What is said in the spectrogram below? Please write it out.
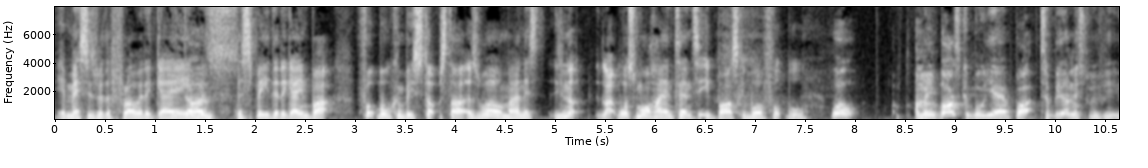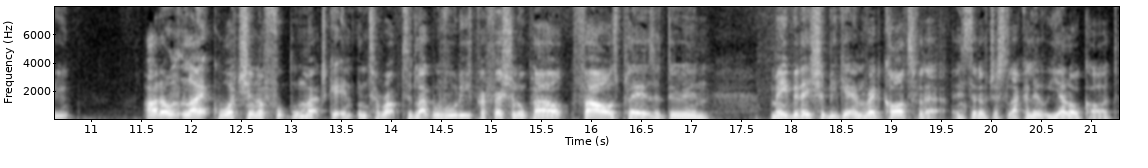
it messes with the flow of the game, the speed of the game." But football can be stop start as well, man. It's you not like what's more high intensity, basketball or football? Well, I mean basketball, yeah, but to be honest with you, I don't like watching a football match getting interrupted. Like with all these professional plow- fouls players are doing, maybe they should be getting red cards for that instead of just like a little yellow card.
